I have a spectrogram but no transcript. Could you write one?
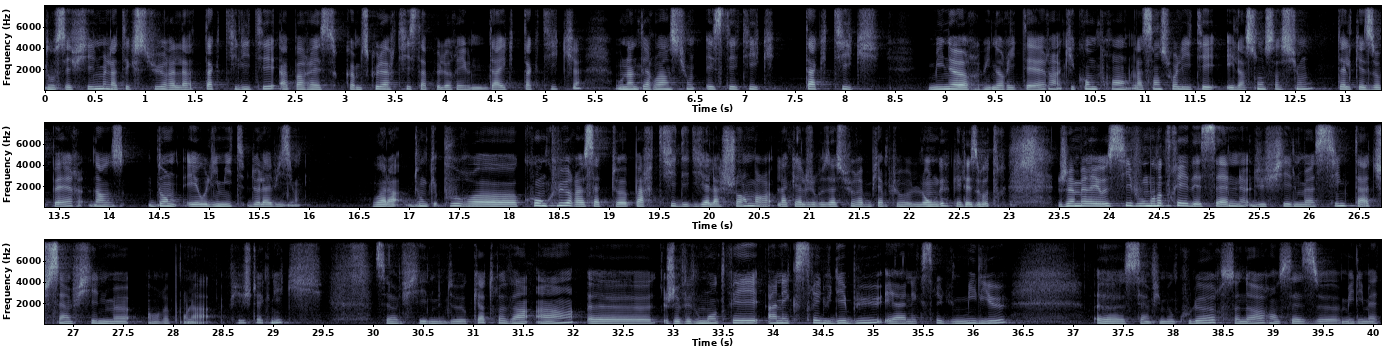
dans ces films, la texture et la tactilité apparaissent comme ce que l'artiste appellerait une dyke tactique, une intervention esthétique tactique mineure minoritaire qui comprend la sensualité et la sensation telles qu'elles opèrent dans, dans, et aux limites de la vision. Voilà, donc pour euh, conclure cette partie dédiée à la chambre, laquelle je vous assure est bien plus longue que les autres, j'aimerais aussi vous montrer des scènes du film Think Touch. C'est un film, on reprend la fiche technique, c'est un film de 81. Euh, je vais vous montrer un extrait du début et un extrait du milieu. Euh, c'est un film en couleur, sonore, en 16 mm.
